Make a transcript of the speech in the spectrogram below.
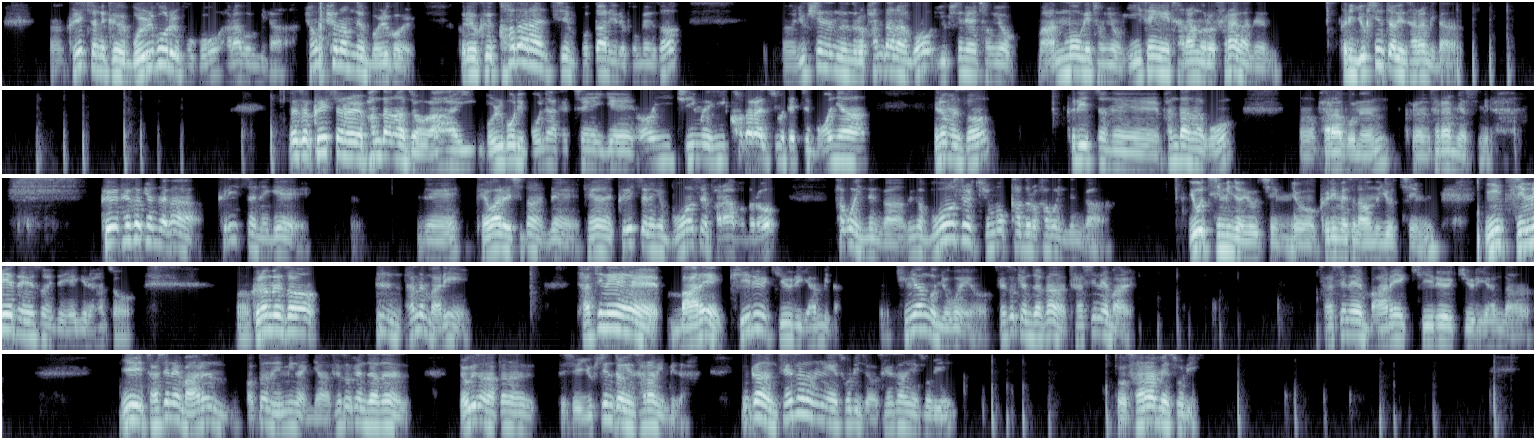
어, 크리스천의 그 몰골을 보고 알아봅니다. 형편없는 몰골 그리고 그 커다란 집 보따리를 보면서 어, 육신의 눈으로 판단하고 육신의 정욕, 뭐 안목의 정욕, 이생의 자랑으로 살아가는 그런 육신적인 사람이다. 그래서 크리스천을 판단하죠. 아, 이 몰골이 뭐냐 대체 이게 어, 이 짐은 이 커다란 짐은 대체 뭐냐 이러면서 크리스천을 판단하고 어, 바라보는 그런 사람이었습니다. 그 세석 현자가 크리스천에게 이제 대화를 시도하는데 대, 크리스천에게 무엇을 바라보도록 하고 있는가? 그러니까 무엇을 주목하도록 하고 있는가? 요 짐이죠, 요 짐, 요 그림에서 나오는 요 짐. 이 짐에 대해서 이제 얘기를 하죠. 어, 그러면서 하는 말이 자신의 말에 귀를 기울이게 합니다. 중요한 건 요거예요. 세속현자가 자신의 말, 자신의 말에 귀를 기울이게 한다. 이 자신의 말은 어떤 의미가 있냐? 세속현자는 여기서 나타나는 듯이 육신적인 사람입니다. 그러니까 세상의 소리죠. 세상의 소리. 또 사람의 소리.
